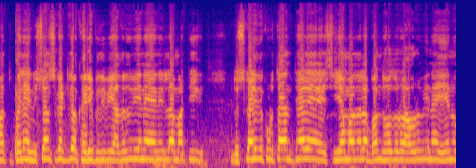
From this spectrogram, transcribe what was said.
ಮತ್ತು ಪहिले ಇನ್ಶೂರೆನ್ಸ್ ಕಟ್ಟಿದ್ದೇವೆ ಖರೀದಿದ್ವಿ, ಅದ್ರದ್ದು ಏನೇನಿಲ್ಲ ಮತ್ತು ಈಗ ದುಷ್ಕಳಿದು ಕೊಡ್ತಾ ಅಂತೇಳಿ ಸಿ ಎಂ ಅದೆಲ್ಲ ಬಂದು ಹೋದರು, ಅವರು ಬಿ ಏನು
